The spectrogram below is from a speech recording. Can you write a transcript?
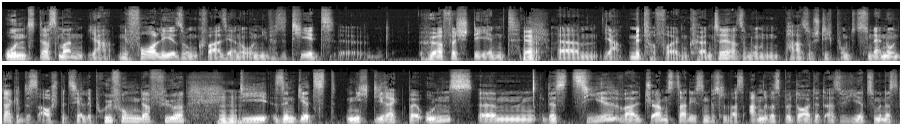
und dass man ja eine Vorlesung quasi an der Universität äh, hörverstehend ja. Ähm, ja, mitverfolgen könnte. Also nur ein paar so Stichpunkte zu nennen. Und da gibt es auch spezielle Prüfungen dafür. Mhm. Die sind jetzt nicht direkt bei uns ähm, das Ziel, weil German Studies ein bisschen was anderes bedeutet, also hier zumindest.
